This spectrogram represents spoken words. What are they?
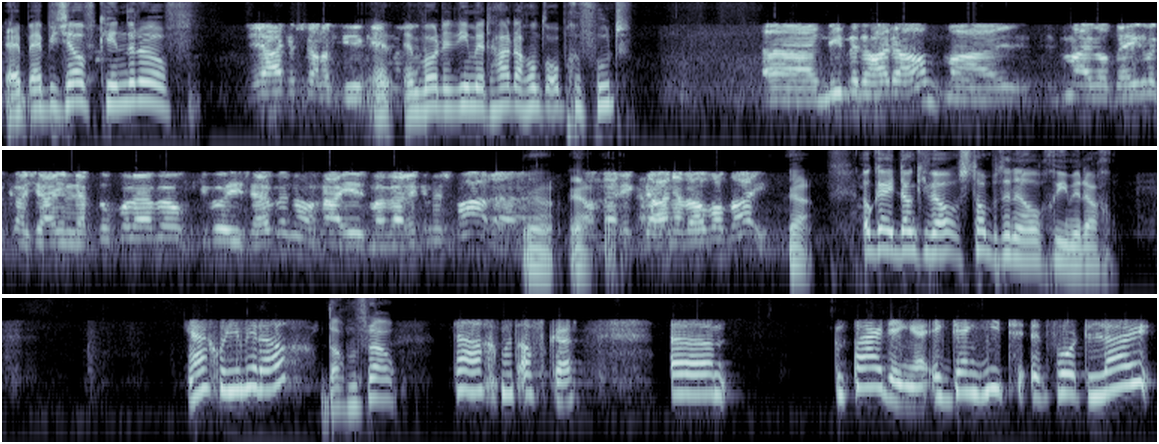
Heb, heb je zelf kinderen? Of, Ja, ik heb zelf vier en, kinderen. en worden die met harde hand opgevoed? Niet met de harde hand, maar voor mij wel degelijk. Als jij een laptop wil hebben of je wil iets hebben, dan ga je eerst maar werken en sparen. Ja, ja. Dan leg ik daarna wel wat bij. Ja. Oké, dankjewel. Stand.nl, goedemiddag. Ja, goedemiddag. Dag mevrouw. Dag, met Afke. Ehm, een paar dingen. Ik denk niet, het woord lui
